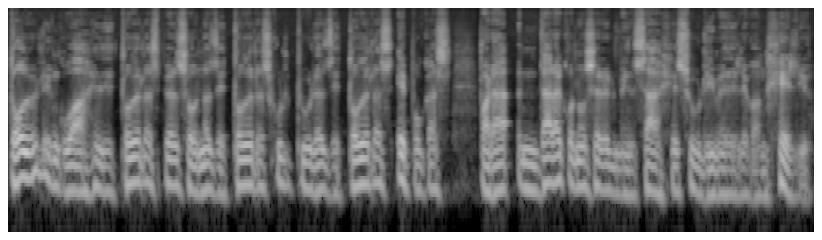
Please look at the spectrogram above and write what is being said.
todo el lenguaje de todas las personas, de todas las culturas, de todas las épocas, para dar a conocer el mensaje sublime del Evangelio.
